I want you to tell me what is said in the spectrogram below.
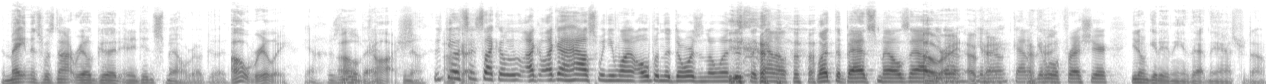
the maintenance was not real good, and it didn't smell real good. Oh, really? Yeah, it was a Oh, little bad. gosh. You know, you know it's, Okay. it's like a like, like a house when you want to open the doors and the windows to kind of let the bad smells out. Oh, you right. know, you Okay. know, kind of get a little fresh air. You don't get any of that in the Astrodome.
